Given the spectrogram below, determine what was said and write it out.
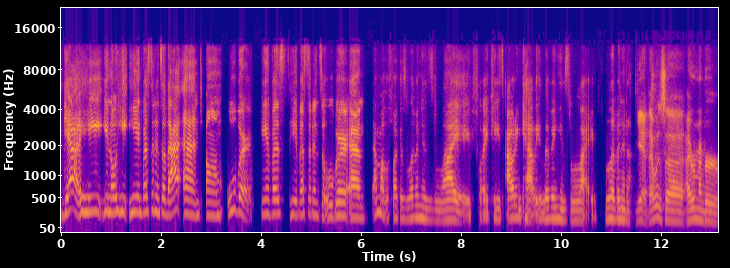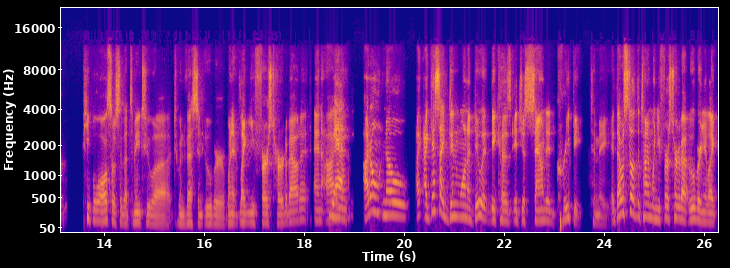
yeah, he, you know, he he invested into that and um Uber. He invest he invested into Uber and that motherfucker's living his life. Like he's out in Cali living his life, living it up. Yeah, that was uh I remember people also said that to me to uh to invest in Uber when it like you first heard about it. And I Yeah. I don't know. I, I guess I didn't want to do it because it just sounded creepy to me. That was still at the time when you first heard about Uber and you're like,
